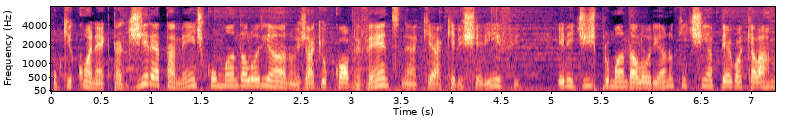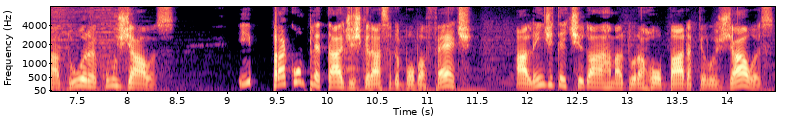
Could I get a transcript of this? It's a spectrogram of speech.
O que conecta diretamente com o Mandaloriano, já que o Cobb Vent, né, que é aquele xerife, ele diz pro Mandaloriano que tinha pego aquela armadura com os Jawas. E para completar a desgraça do Boba Fett, além de ter tido a armadura roubada pelos Jawas,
